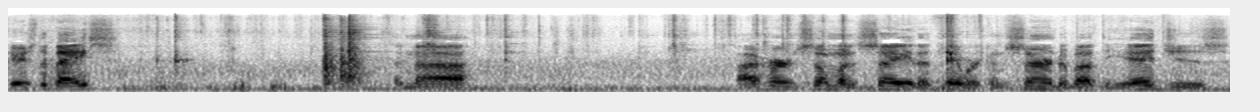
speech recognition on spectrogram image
Here's the base. And uh, I heard someone say that they were concerned about the edges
